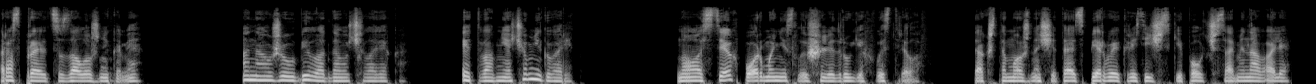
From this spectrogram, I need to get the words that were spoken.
расправиться с заложниками? Она уже убила одного человека. Это вам ни о чем не говорит? Но с тех пор мы не слышали других выстрелов. Так что можно считать, первые критические полчаса миновали.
